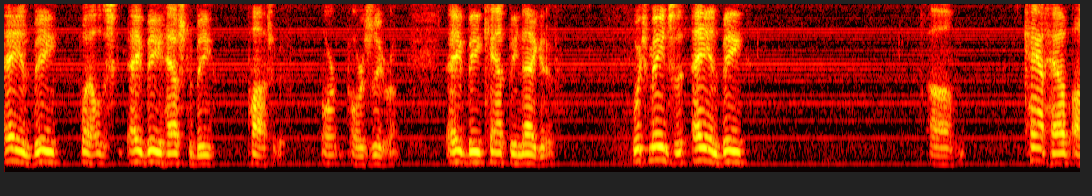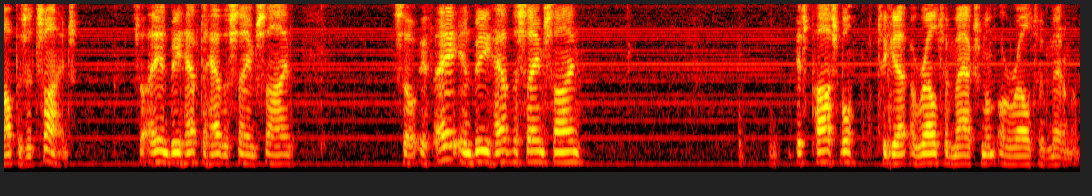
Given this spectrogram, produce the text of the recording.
a and b, well, ab has to be positive or, or 0. ab can't be negative, which means that a and b um, can't have opposite signs. So A and B have to have the same sign. So if A and B have the same sign, it's possible to get a relative maximum or relative minimum,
